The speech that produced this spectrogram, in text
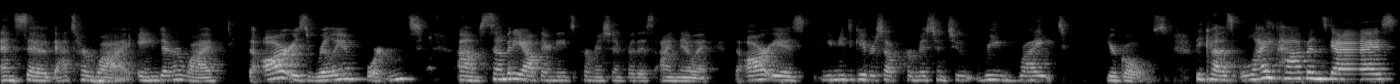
And so that's her why, aimed at her why. The R is really important. Um, somebody out there needs permission for this. I know it. The R is you need to give yourself permission to rewrite your goals because life happens, guys.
